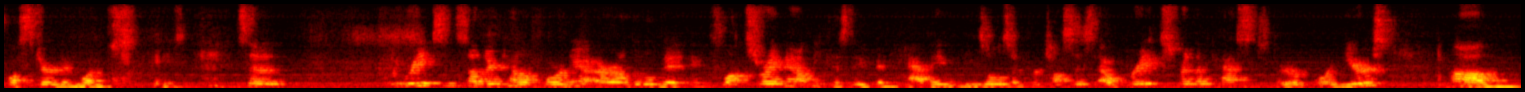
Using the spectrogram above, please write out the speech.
clustered in one place. So rates in Southern California are a little bit in flux right now because they've been having measles and pertussis outbreaks for the past three or four years. Um,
